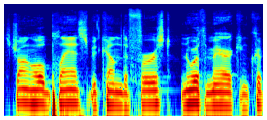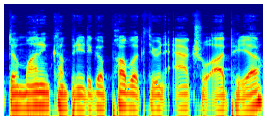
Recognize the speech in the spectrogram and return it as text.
Stronghold plans to become the first North American crypto mining company to go public through an actual IPO.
